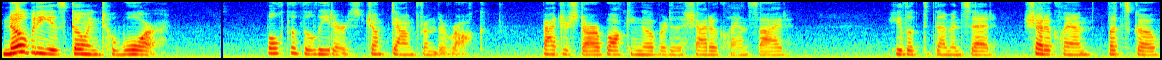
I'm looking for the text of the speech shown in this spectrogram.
Nobody is going to war! Both of the leaders jumped down from the rock, Badgerstar walking over to the Shadow Clan side. He looked at them and said, Shadow Clan, let's go.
